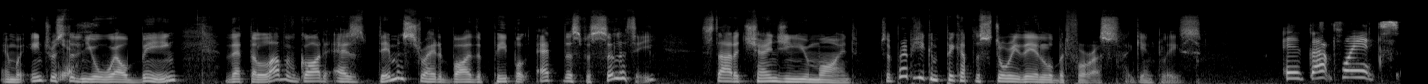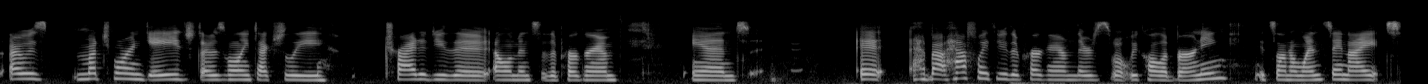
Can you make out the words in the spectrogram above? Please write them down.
and were interested yes. in your well being, that the love of God, as demonstrated by the people at this facility, started changing your mind. So perhaps you can pick up the story there a little bit for us again, please. At that point, I was much more engaged. I was willing to actually try to do the elements of the program. And it about halfway through the program, there's what we call a burning. It's on a Wednesday night,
